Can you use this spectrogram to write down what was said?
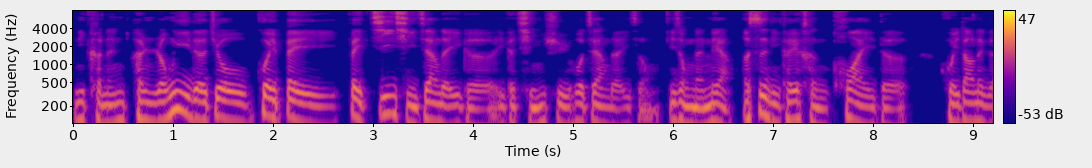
你可能很容易的就会被被激起这样的一个一个情绪或这样的一种一种能量，而是你可以很快的。回到那个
